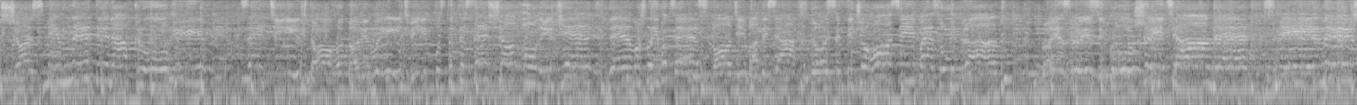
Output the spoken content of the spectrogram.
щось змінити навкруги, це ті, хто готові Неможливо це сподіватися, досягти чогось і без утрат, без ризику життя не зміниш.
